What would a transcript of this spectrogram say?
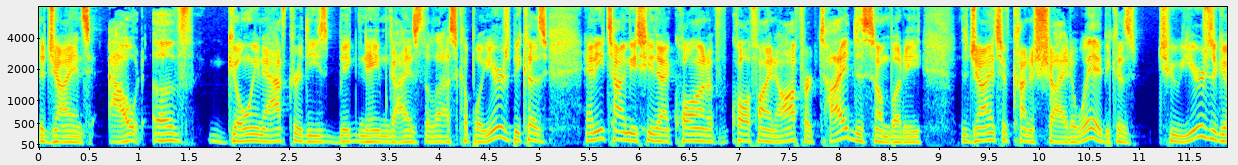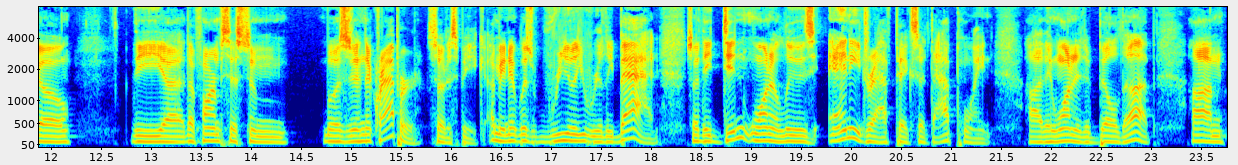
the Giants out of going after these big name guys the last couple of years. Because anytime you see that qualifying offer tied to somebody, the Giants have kind of shied away because two years ago the uh, the farm system was in the crapper, so to speak. I mean, it was really, really bad. So they didn't want to lose any draft picks at that point. Uh, they wanted to build up. Um,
